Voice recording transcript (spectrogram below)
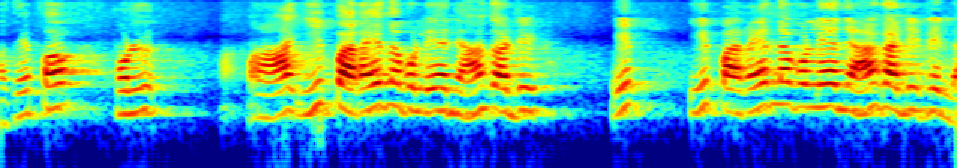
അതിപ്പം പുള്ളി ആ ഈ പറയുന്ന പുള്ളിയെ ഞാൻ കണ്ടി ഈ ഈ പറയുന്ന പുള്ളിയെ ഞാൻ കണ്ടിട്ടില്ല.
